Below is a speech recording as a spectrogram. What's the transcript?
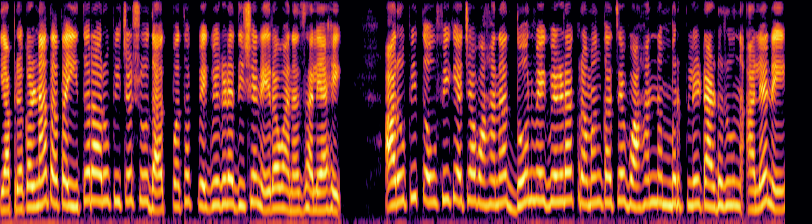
या प्रकरणात आता इतर आरोपीच्या शोधात पथक वेगवेगळ्या दिशेने रवाना झाले आहे. आरोपी तौफिक याच्या वाहनात दोन वेगवेगळ्या क्रमांकाचे वाहन नंबर प्लेट आढळून आल्याने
